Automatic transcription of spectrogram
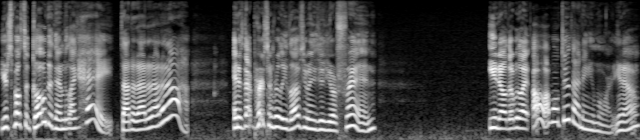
you're supposed to go to them and be like, hey, da da da da da da da. And if that person really loves you and you're your friend, you know, they'll be like, oh, I won't do that anymore, you know?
